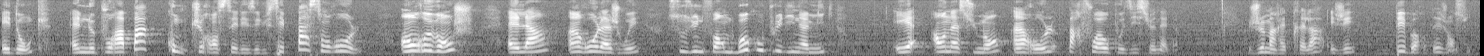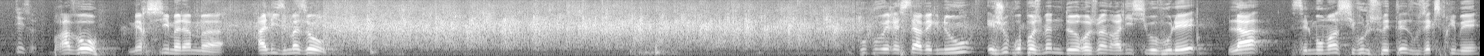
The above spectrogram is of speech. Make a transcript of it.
et donc elle ne pourra pas concurrencer les élus. Ce n'est pas son rôle. En revanche, elle a un rôle à jouer sous une forme beaucoup plus dynamique et en assumant un rôle parfois oppositionnel. Je m'arrêterai là et j'ai débordé, j'en suis désolé. Bravo, merci Madame Alice Mazot. Vous pouvez rester avec nous et je vous propose même de rejoindre Alice si vous voulez. Là, c'est le moment, si vous le souhaitez, de vous exprimer.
